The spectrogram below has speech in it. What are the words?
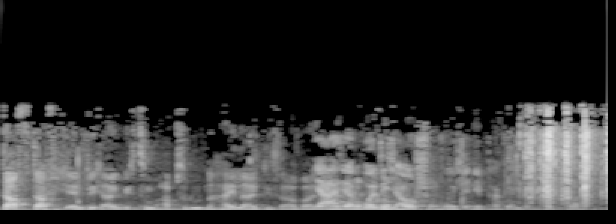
Darf, darf ich endlich eigentlich zum absoluten Highlight dieser Erweiterung Ja, ja, wollte ich kommen? auch schon, wo ich in die Packung geguckt habe.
